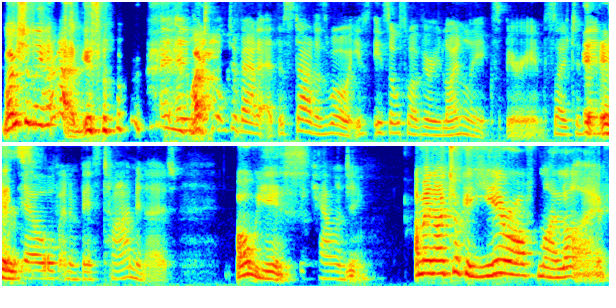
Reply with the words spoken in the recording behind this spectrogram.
emotionally hard. You know? And, and you talked about it at the start as well. It's, it's also a very lonely experience. So to then delve and invest time in it. Oh yes, challenging. I mean, I took a year off my life.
